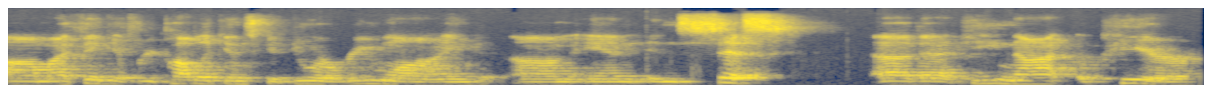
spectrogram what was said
Um, I think if Republicans could do a rewind um, and insist uh, that he not appear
